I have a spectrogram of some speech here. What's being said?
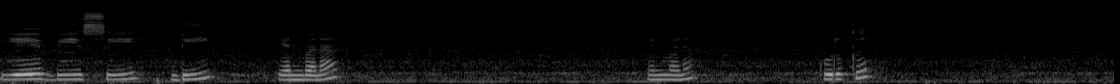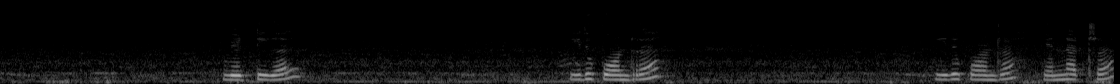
ஏபிசிடி என்பன என்பன குறுக்கு வெட்டிகள். இது போன்ற இது போன்ற எண்ணற்ற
